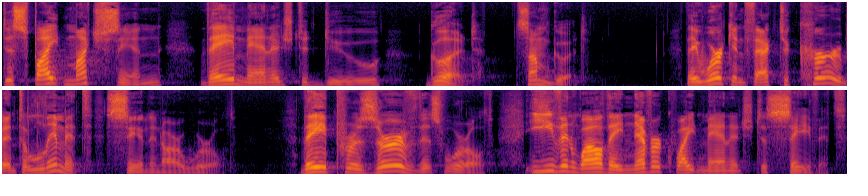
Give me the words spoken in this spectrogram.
despite much sin, they manage to do good some good. They work, in fact, to curb and to limit sin in our world. They preserve this world, even while they never quite manage to save it.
